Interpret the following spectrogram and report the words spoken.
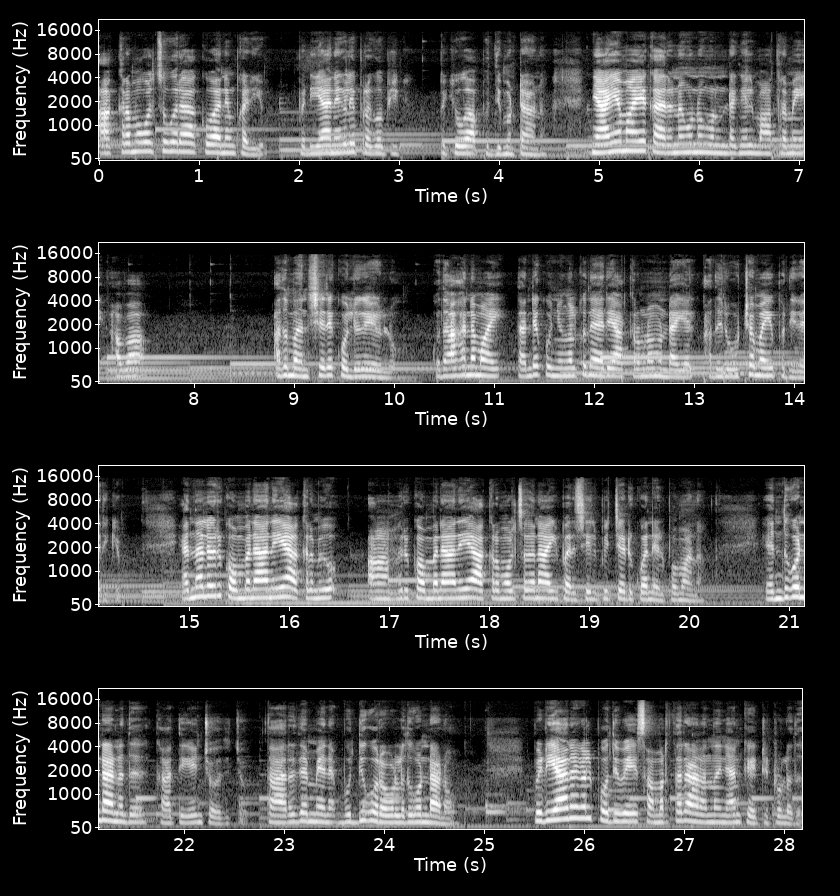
ആക്രമോത്സുകരാക്കുവാനും കഴിയും. പിടിയാനകളെ പ്രകോപിപ്പിക്കുക ബുദ്ധിമുട്ടാണ്. ന്യായമായ കാരണങ്ങളുണ്ടെങ്കിൽ മാത്രമേ അവ അത് മനുഷ്യരെ കൊല്ലുകയുള്ളൂ. ഉദാഹരണമായി തന്റെ കുഞ്ഞുങ്ങൾക്ക് നേരെ ആക്രമണം ഉണ്ടായാൽ അത് രൂക്ഷമായി പ്രതികരിക്കും. എന്നാൽ ഒരു കൊമ്പനാനയെ ആക്രമി ഒരു കൊമ്പനാനയെ ആക്രമോത്സകനായി പരിശീലിപ്പിച്ചെടുക്കുവാൻ എളുപ്പമാണ്. എന്തുകൊണ്ടാണിത്? കാർത്തികേയൻ ചോദിച്ചു. താരതമ്യേന ബുദ്ധി കുറവുള്ളത് കൊണ്ടാണോ? പിടിയാനകൾ പൊതുവെ സമർത്ഥരാണെന്ന് ഞാൻ കേട്ടിട്ടുള്ളത്.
